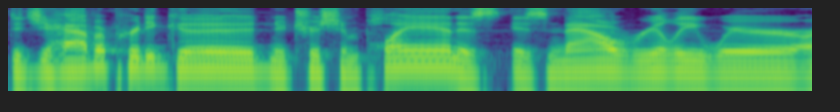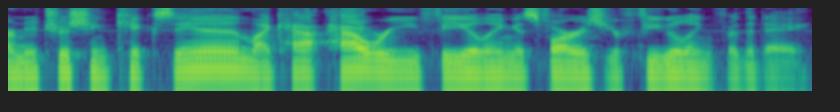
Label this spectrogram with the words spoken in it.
Did you have a pretty good nutrition plan? Is is now really where our nutrition kicks in? Like how how were you feeling as far as your fueling for the day?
